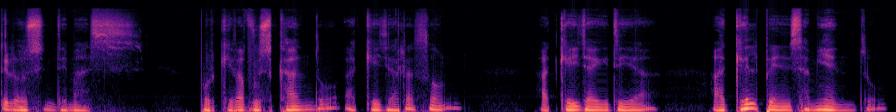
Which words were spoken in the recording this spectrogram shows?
de los demás, porque va buscando aquella razón, aquella idea, aquel pensamiento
